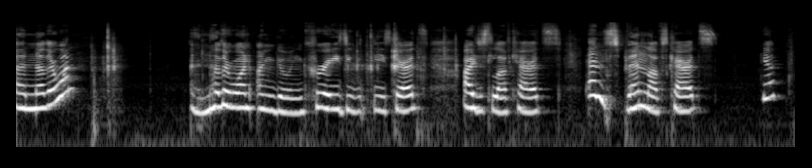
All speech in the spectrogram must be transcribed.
Another one. Another one. I'm going crazy with these carrots. I just love carrots. And Sven loves carrots. Yep.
